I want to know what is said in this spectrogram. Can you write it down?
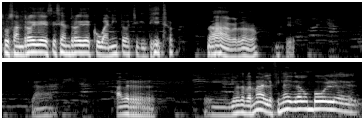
sus androides, ese androide cubanito chiquitito. Ah, verdad, ¿no? Claro. A ver, eh, Jonathan Bernal, al final de Dragon Ball eh,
